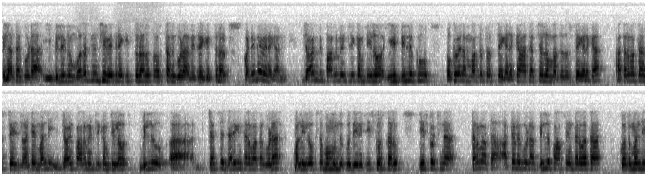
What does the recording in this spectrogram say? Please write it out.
వీళ్ళంతా కూడా ఈ బిల్లును మొదటి నుంచి వ్యతిరేకిస్తున్నారు ప్రస్తుతాన్ని కూడా వ్యతిరేకిస్తున్నారు. బట్ ఇదేమైనా కానీ జాయింట్ పార్లమెంటరీ కమిటీలో ఈ బిల్లుకు ఒకవేళ మద్దతు వస్తే గనక ఆ చర్చల్లో మద్దతు వస్తే గనక ఆ తర్వాత స్టేజ్లో అంటే మళ్ళీ జాయింట్ పార్లమెంటరీ కమిటీలో బిల్లు ఆ, చర్చ జరిగిన తర్వాత కూడా మళ్ళీ లోక్సభ ముందుకు దీన్ని తీసుకొస్తారు. తీసుకొచ్చిన తర్వాత అక్కడ కూడా బిల్లు పాస్ అయిన తర్వాత కొంతమంది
